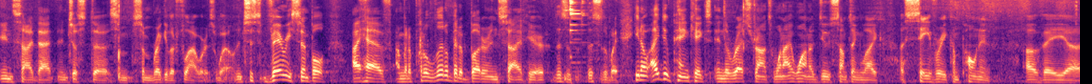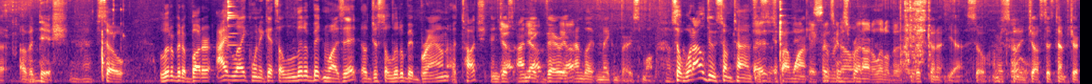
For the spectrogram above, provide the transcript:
inside that, and just uh, some some regular flour as well. It's just very simple. I have. I'm going to put a little bit of butter inside here. This is this is the way. You know, I do pancakes in the restaurants when I want to do something like a savory component of a uh, of a dish. So. A little bit of butter. I like when it gets a little bit noisette, or just a little bit brown, a touch, and just Yeah, I make yeah, very, yeah. I like make them very small. So what I'll do sometimes That is is if I want, pancake, but it's going to spread out a little bit. just gonna, yeah, so I'm just gonna adjust this temperature.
